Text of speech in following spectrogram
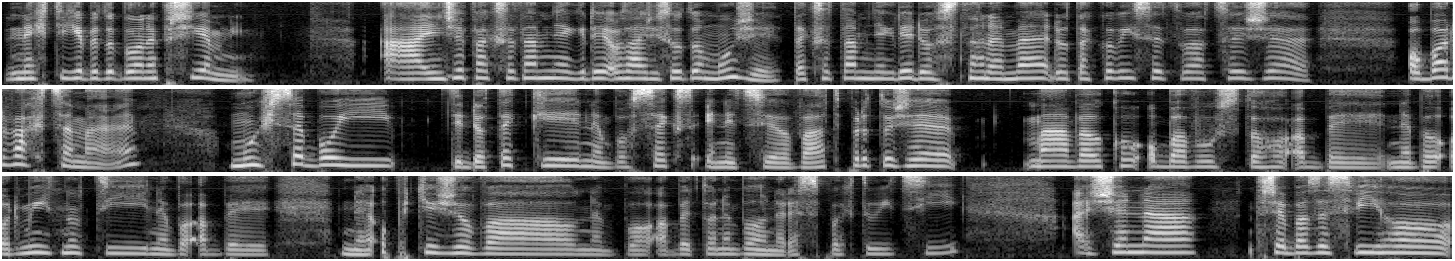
nechtějí, aby to bylo nepříjemný. A jenže pak se tam někdy, obzvlášť jsou to muži, tak se tam někdy dostaneme do takové situace, že oba dva chceme, muž se bojí ty doteky nebo sex iniciovat, protože má velkou obavu z toho, aby nebyl odmítnutý, nebo aby neobtěžoval, nebo aby to nebylo nerespektující. A žena třeba ze svého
